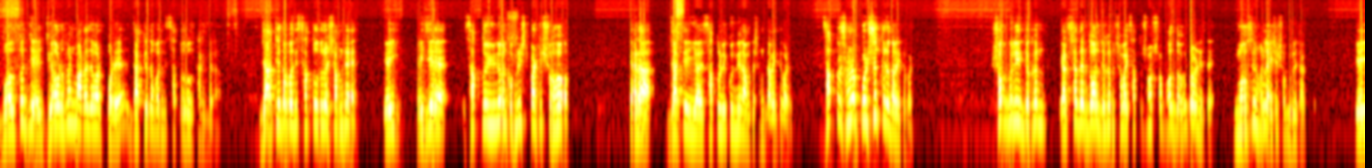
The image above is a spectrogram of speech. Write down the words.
বলতো যে জিয়াউর রহমান মারা যাওয়ার পরে জাতীয়তাবাদী ছাত্রদল থাকবে না। জাতীয়তাবাদী ছাত্রদলের সামনে এই এই যে ছাত্র ইউনিয়ন কমিউনিস্ট পার্টি সহ এরা যাতে ছাত্রলীগ কোন দিন আমাদের সঙ্গে দাঁড়াইতে পারে, ছাত্র সংগ্রাম পরিশোধ করে দাঁড়াইতে পারে। সবগুলি যখন এরশাদের দল যখন সবাই ছাত্র সমাজ সব ফল দখল করে নিতে, মহসিন হলে এসে সবগুলি থাকতো। এই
